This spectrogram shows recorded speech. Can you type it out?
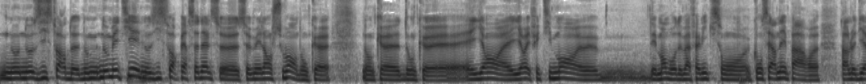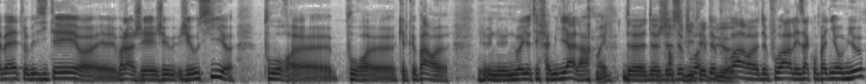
nos, histoires, de, nos, métiers, nos histoires personnelles se, mélangent souvent. Donc, euh, donc, donc ayant, ayant effectivement des membres de ma famille qui sont concernés par, par le diabète, l'obésité, voilà, j'ai aussi pour, euh, pour euh, quelque part euh, une, une, loyauté familiale, hein, oui. de, de, de, de, pouvoir, de, pouvoir, de pouvoir les accompagner au mieux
